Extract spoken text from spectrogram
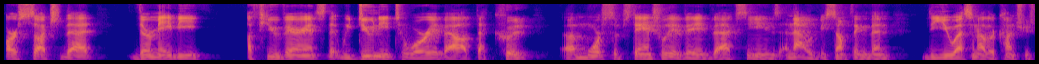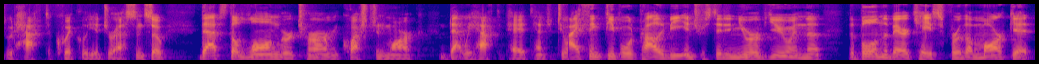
are such that there may be a few variants that we do need to worry about that could uh, more substantially evade vaccines. And that would be something then the US and other countries would have to quickly address. And so that's the longer term question mark that we have to pay attention to. I think people would probably be interested in your view in the, the bull and the bear case for the market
